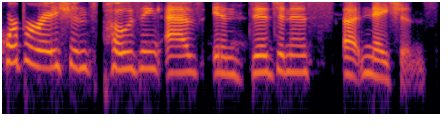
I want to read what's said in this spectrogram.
corporations posing as indigenous uh, nations.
